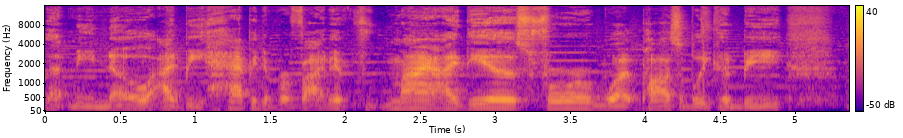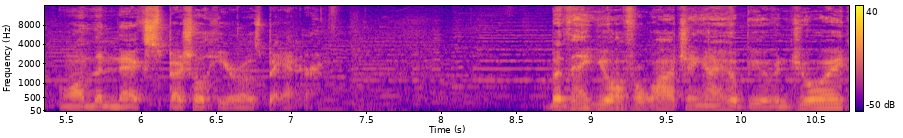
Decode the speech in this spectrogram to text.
let me know. I'd be happy to provide it my ideas for what possibly could be on the next Special Heroes banner. But thank you all for watching. I hope you have enjoyed.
